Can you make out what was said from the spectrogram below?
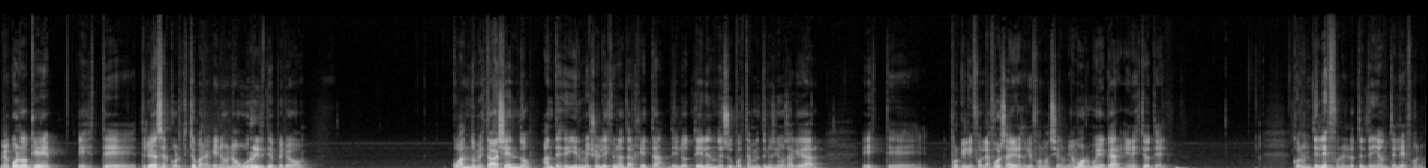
Me acuerdo que, este, te lo voy a hacer cortito para que no, no aburrirte, pero cuando me estaba yendo, antes de irme, yo elegí una tarjeta del hotel en donde supuestamente nos íbamos a quedar este, porque la, Fuerza Aérea nos dio la información, mi amor, voy a quedar en este hotel. Con un teléfono, el hotel tenía un teléfono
